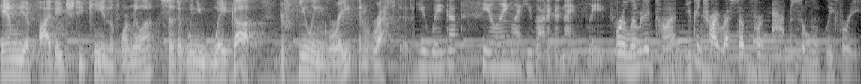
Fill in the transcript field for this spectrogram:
and we have 5-HTP in the formula so that when you wake up, you're feeling great and rested. You wake up feeling like you got a good night's sleep. For a limited time, you can try Rest Up for absolutely free.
